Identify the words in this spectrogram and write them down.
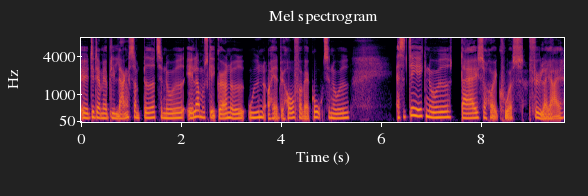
Øh, det der med at blive langsomt bedre til noget, eller måske gøre noget uden at have et behov for at være god til noget. Altså det er ikke noget, der er i så høj kurs, føler jeg.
